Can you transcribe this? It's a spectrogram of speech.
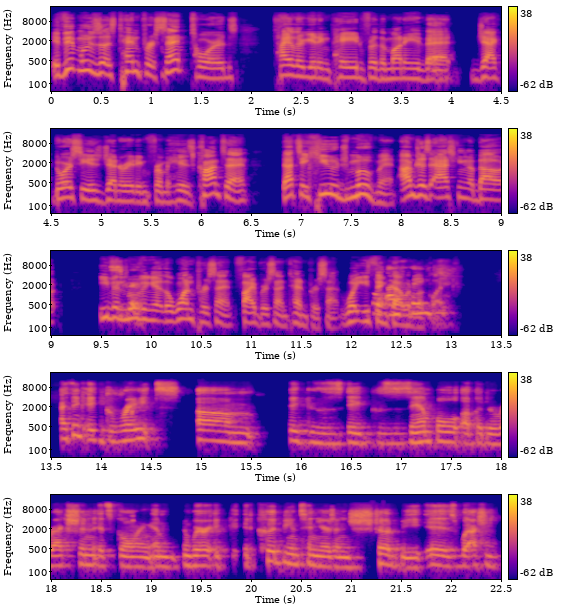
if it moves us 10% towards tyler getting paid for the money that jack dorsey is generating from his content that's a huge movement i'm just asking about even Sure. moving it the 1% 5% 10% what you think I that would think- look like I think a great um, ex- example of the direction it's going and where it, it could be in 10 years and should be is what actually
